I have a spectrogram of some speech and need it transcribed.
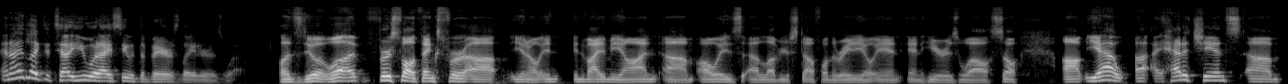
And I'd like to tell you what I see with the Bears later as well. Let's do it. Well, first of all, thanks for uh, you know in, inviting me on. Um, always uh, love your stuff on the radio and and here as well. So, um, yeah, I had a chance. Um,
